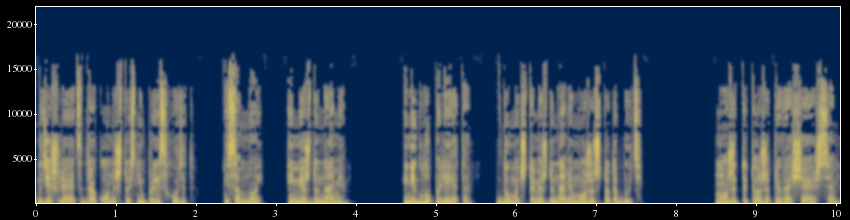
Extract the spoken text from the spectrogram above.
где шляется дракон и что с ним происходит. И со мной, и между нами, и не глупо ли это, думать, что между нами может что-то быть? Может, ты тоже превращаешься?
